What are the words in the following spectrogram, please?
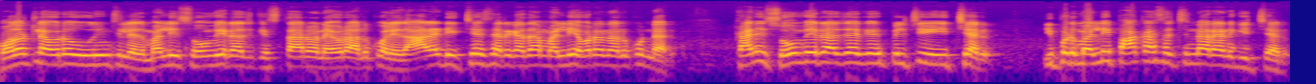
మొదట్లో ఎవరో ఊహించలేదు. మళ్ళీ సోమవీర్రాజుకి ఇస్తారు అని ఎవరో అనుకోలేదు. ఆల్రెడీ ఇచ్చేశారు కదా మళ్ళీ ఎవరని అనుకున్నారు. కానీ సోమవీర్రాజు గారికి పిలిచి ఇచ్చారు. ఇప్పుడు మళ్ళీ పాకా సత్యనారాయణకి ఇచ్చారు.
